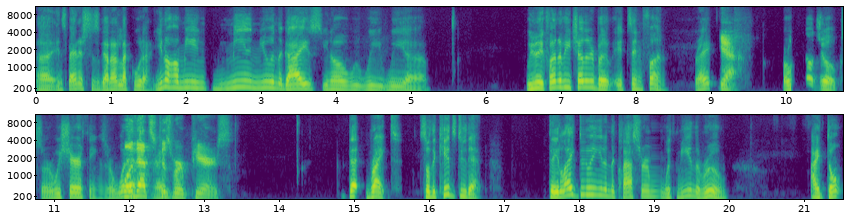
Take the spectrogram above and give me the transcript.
uh, in spanish is ganar la cura. You know how me and me and you and the guys you know we we uh we make fun of each other but it's in fun right? Yeah. or we tell jokes or we share things or whatever well, that's right? because we're peers. that right. So the kids do that they like doing it in the classroom with me in the room. I don't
